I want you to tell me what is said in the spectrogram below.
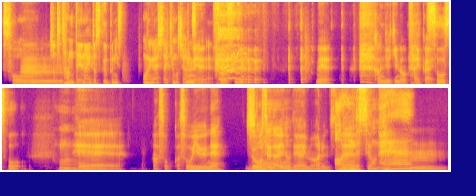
そうーんちょっと探偵ナイトスクープにお願いしたい気持ちあるんですけどね。えそうですね。ねえ、感激の再会。そうそう。うん、へえ。あ、そっか、そういうね、同世代の出会いもあるんですね。あるんですよね。うん。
